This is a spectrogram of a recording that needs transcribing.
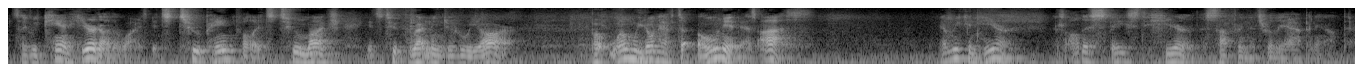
It's like we can't hear it otherwise. It's too painful. It's too much. It's too threatening to who we are. But when we don't have to own it as us, then we can hear. There's all this space to hear the suffering that's really happening out there.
